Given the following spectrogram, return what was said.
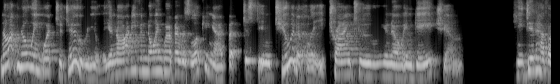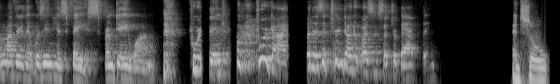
not knowing what to do really, and not even knowing what I was looking at, but just intuitively trying to, you know, engage him. He did have a mother that was in his face from day one. Poor thing. Poor guy. But as it turned out, it wasn't such a bad thing. And so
